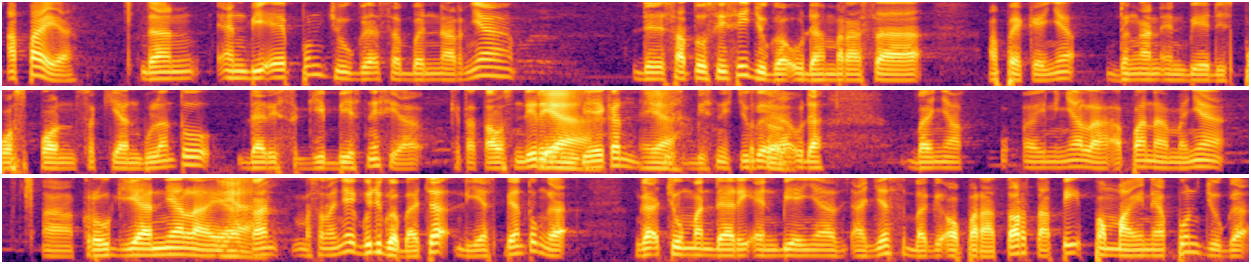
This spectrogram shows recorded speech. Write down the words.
apa ya dan NBA pun juga sebenarnya dari satu sisi juga udah merasa apa ya kayaknya dengan NBA dipospon sekian bulan tuh dari segi bisnis ya kita tahu sendiri Iya, NBA kan sis- bisnis juga betul. ya udah banyak eh, ininya lah apa namanya eh, kerugiannya lah ya Iya. kan masalahnya gue juga baca di ESPN tuh nggak nggak cuman dari NBA-nya aja sebagai operator tapi pemainnya pun juga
